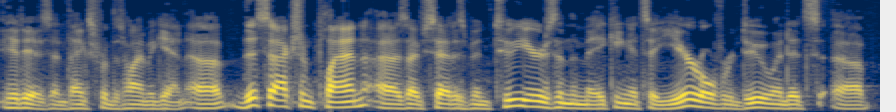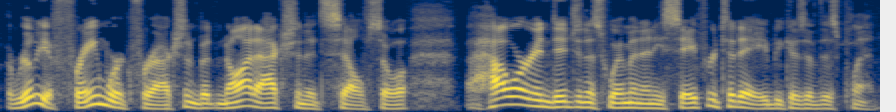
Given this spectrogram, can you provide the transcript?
It is, and thanks for the time again. Uh, this action plan, as I've said, has been two years in the making. It's a year overdue, and it's uh, really a framework for action, but not action itself. So, how are Indigenous women any safer today because of this plan?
